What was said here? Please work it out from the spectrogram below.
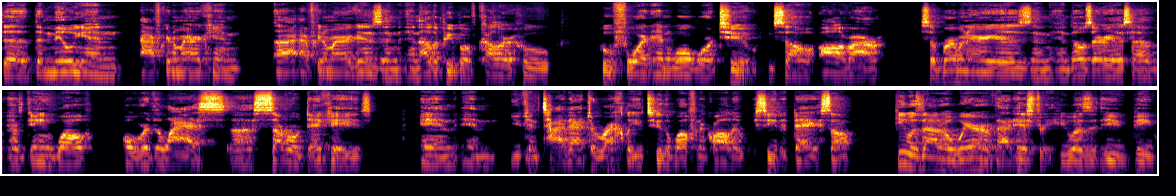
the the million African American uh, African Americans and, and other people of color who who fought in World War II. And so all of our suburban areas and, and those areas have, have gained wealth over the last uh, several decades. And, and you can tie that directly to the wealth inequality we see today. So he was not aware of that history. He was, he, he,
